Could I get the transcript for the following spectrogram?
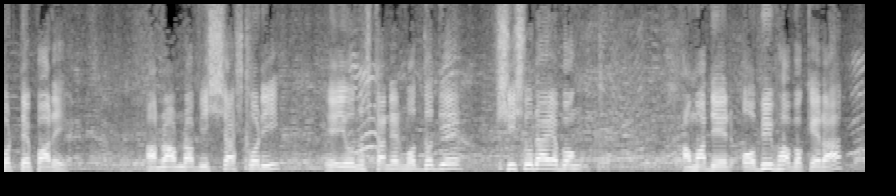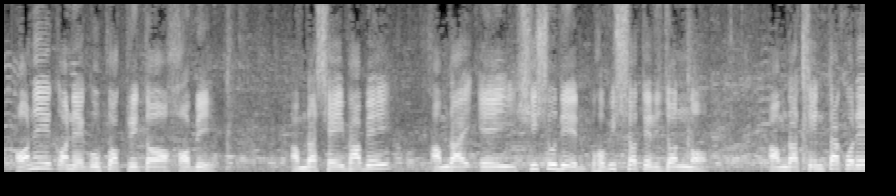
করতে পারে। আর আমরা বিশ্বাস করি এই অনুষ্ঠানের মধ্য দিয়ে শিশুরা এবং আমাদের অভিভাবকেরা অনেক অনেক উপকৃত হবে। আমরা সেইভাবেই আমরা এই শিশুদের ভবিষ্যতের জন্য আমরা চিন্তা করে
